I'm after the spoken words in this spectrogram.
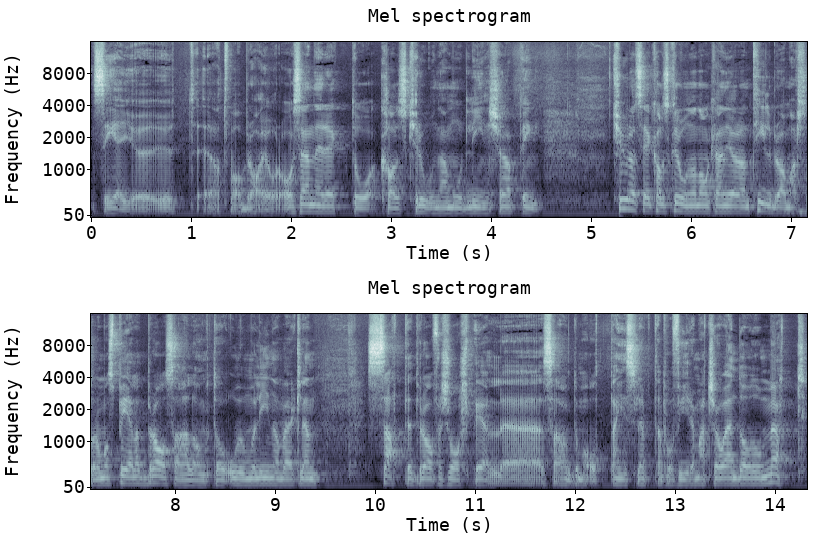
ser ju ut att vara bra i år. Och sen är det då Karlskrona mot Linköping. Kul att se Karlskrona, de kan göra en till bra match. Så de har spelat bra så här långt och Ove Molin har verkligen satt ett bra försvarsspel. eh, Så de har åtta insläppta på fyra matcher och ändå har de mött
